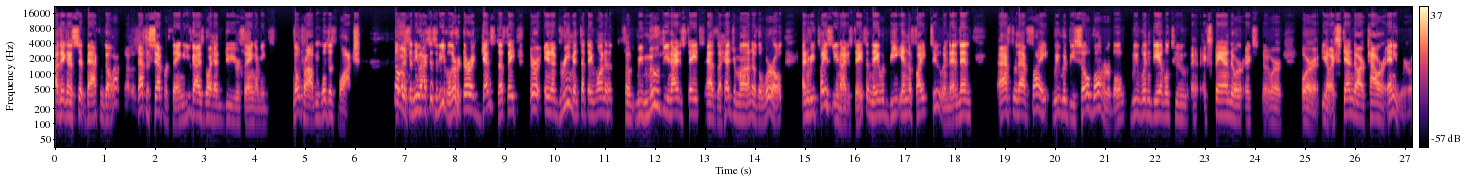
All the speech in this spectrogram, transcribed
Are they going to sit back and go, oh, that's a separate thing? You guys go ahead and do your thing. I mean, no problem. We'll just watch. No, well, it's a new axis of evil. They're they're against us. They they're in agreement that they want to, to remove the United States as the hegemon of the world and replace the United States, and they would be in the fight too. And, and then after that fight, we would be so vulnerable, we wouldn't be able to uh, expand or or or you know extend our power anywhere.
